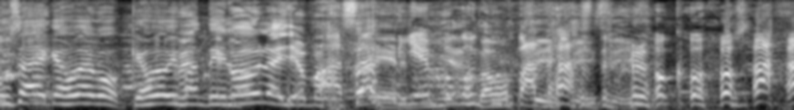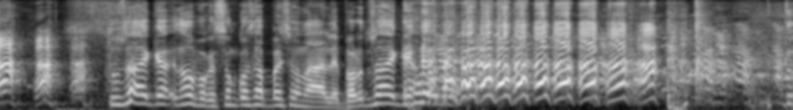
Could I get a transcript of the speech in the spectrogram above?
tú sabes qué juego, qué juego infantil. ¿Cómo la? Pasar tiempo con vamos, tu sí, sí, padrastro, sí. loco. Tú sabes que. No, porque son cosas personales. Pero tú sabes que juego. tú,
